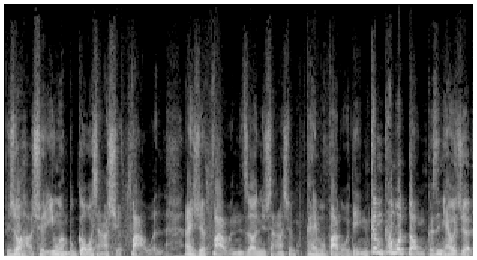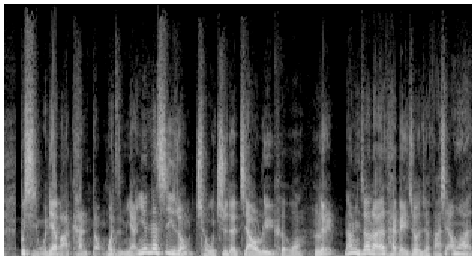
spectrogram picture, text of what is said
比如说好学英文不够，我想要学法文。那你学法文之后，你就想要去看一部法国电影，你根本看不懂，可是你还会觉得不行，我一定要把它看懂或者怎么样，因为那是一种求知的焦虑、渴望。对。然后你知道来到台北之后，你就发现哇，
